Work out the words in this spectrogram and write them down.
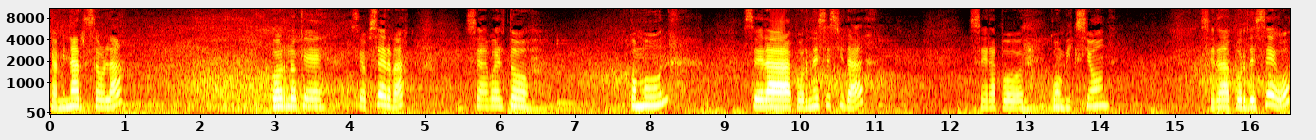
caminar sola. Por lo que se observa, se ha vuelto común. Será por necesidad, será por convicción, será por deseo,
